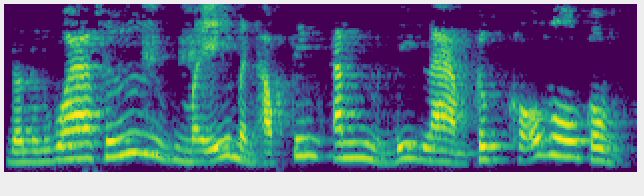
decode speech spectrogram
Rồi mình qua xứ Mỹ, Mình học tiếng Anh, Mình đi làm cực khổ vô cùng.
